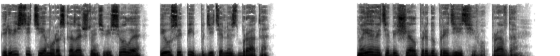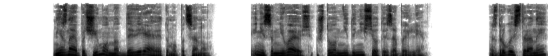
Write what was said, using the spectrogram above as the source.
Перевести тему, рассказать что-нибудь веселое и усыпить бдительность брата. Но я ведь обещал предупредить его, правда? Не знаю почему, но доверяю этому пацану. И не сомневаюсь, что он не донесет Изабелле. С другой стороны,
